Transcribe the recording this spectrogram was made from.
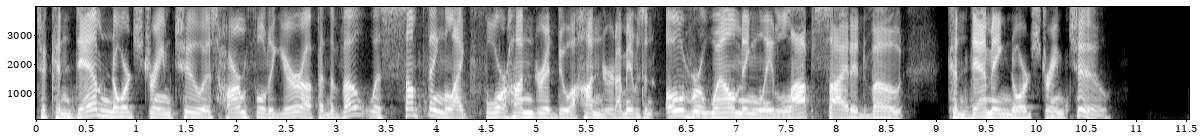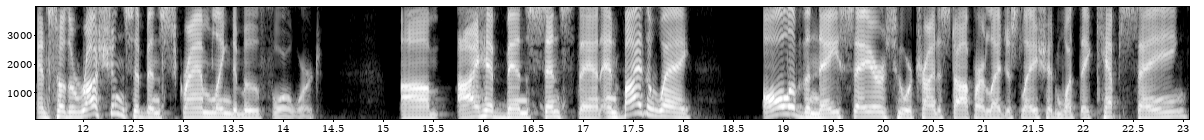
to condemn Nord Stream 2 as harmful to Europe. And the vote was something like 400 to 100. I mean, it was an overwhelmingly lopsided vote condemning Nord Stream 2. And so the Russians have been scrambling to move forward. Um, I have been since then. And by the way, all of the naysayers who were trying to stop our legislation, what they kept saying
